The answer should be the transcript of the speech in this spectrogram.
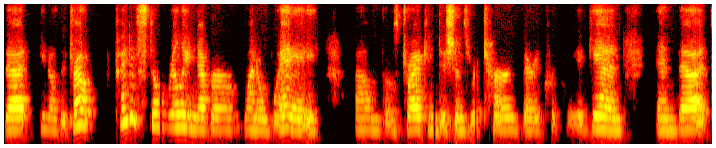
that, you know, the drought kind of still really never went away. Um, those dry conditions returned very quickly again, and that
